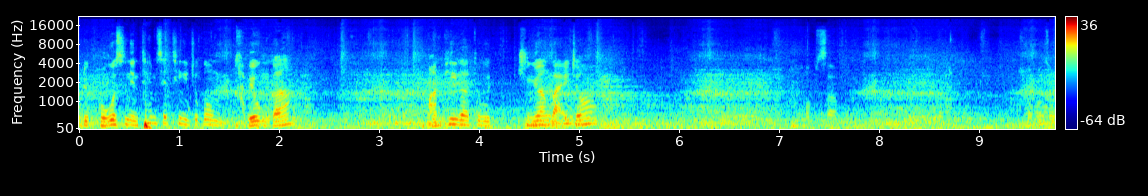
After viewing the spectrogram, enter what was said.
우리 보고스님 템 세팅이 조금 가벼운가? 만피가 또 중요한 거 알죠? 법사 적어서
